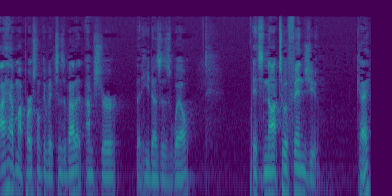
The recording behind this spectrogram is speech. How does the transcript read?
I have my personal convictions about it. I'm sure that he does as well. It's not to offend you, okay?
